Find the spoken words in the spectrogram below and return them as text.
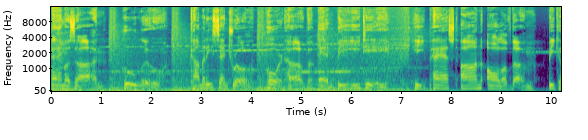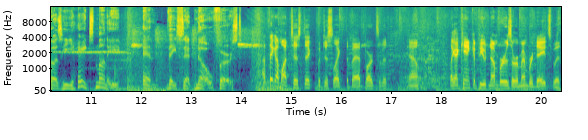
Amazon, Hulu, Comedy Central, Pornhub, and BET. He passed on all of them. because he hates money. And they said no first. I think I'm autistic, but just like the bad parts of it. You know, like I can't compute numbers or remember dates, but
